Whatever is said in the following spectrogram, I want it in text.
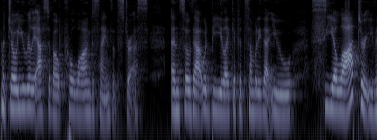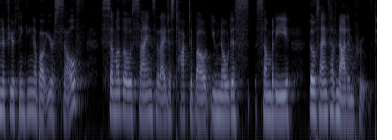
But, Joe, you really asked about prolonged signs of stress. And so that would be like if it's somebody that you see a lot, or even if you're thinking about yourself, some of those signs that I just talked about, you notice somebody, those signs have not improved.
